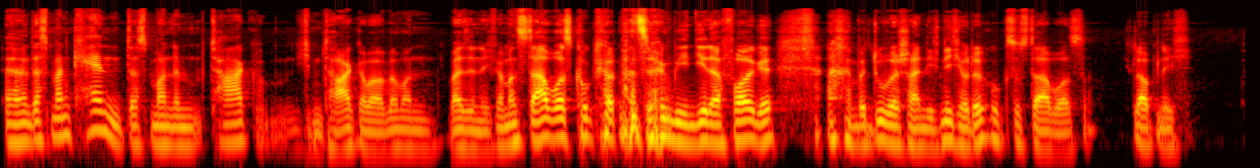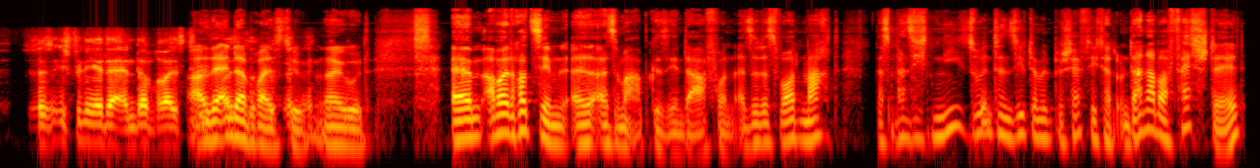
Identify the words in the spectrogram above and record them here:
äh, das man kennt, dass man im Tag, nicht im Tag, aber wenn man, weiß ich nicht, wenn man Star Wars guckt, hört man es irgendwie in jeder Folge. Aber du wahrscheinlich nicht, oder? Guckst du Star Wars? Ich glaube nicht. Ich bin eher der Enterprise-Typ. Also der? Enterprise-Typ, na gut. Ähm, aber trotzdem, äh, also mal abgesehen davon, also das Wort Macht, dass man sich nie so intensiv damit beschäftigt hat und dann aber feststellt,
